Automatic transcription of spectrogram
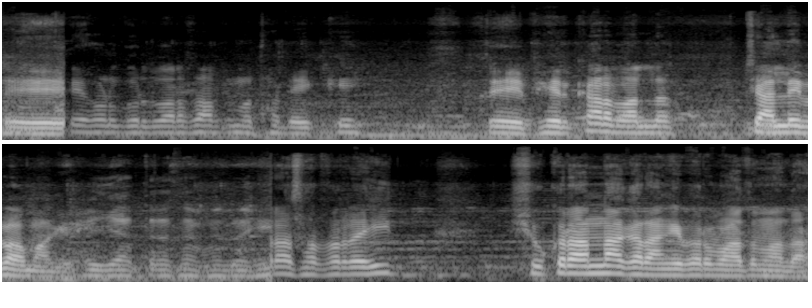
ਤੇ ਹੁਣ ਗੁਰਦੁਆਰਾ ਸਾਹਿਬ 'ਚ ਮੱਥਾ ਟੇਕ ਕੇ ਤੇ ਫਿਰ ਘਰ ਵੱਲ ਚਾਲੇ ਪਾਵਾਂਗੇ। ਯਾਤਰਾ ਸਫਲ ਰਹੀ। ਸਫਲ ਰਹੀ। ਸ਼ੁਕਰਾਨਾ ਕਰਾਂਗੇ ਪਰਮਾਤਮਾ ਦਾ।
